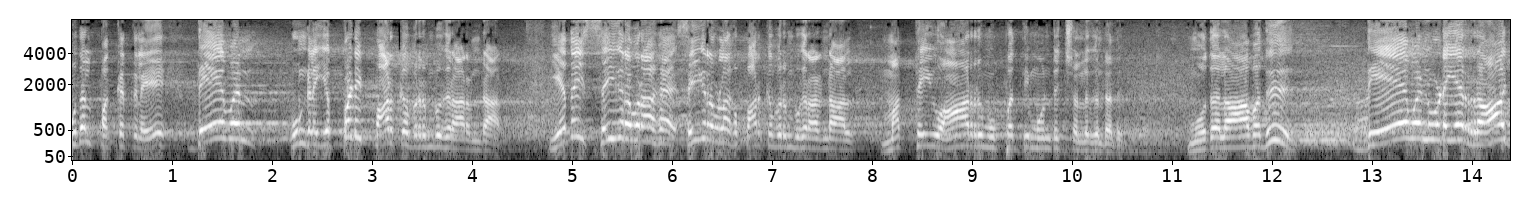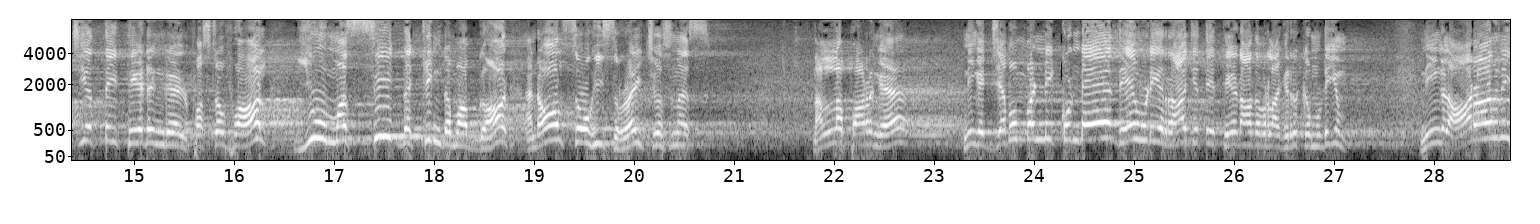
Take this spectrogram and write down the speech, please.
முதல் பக்கத்திலே தேவன் உங்களை எப்படி பார்க்க விரும்புகிறார் என்றார். எதை செய்கிறவராக செய்கிறவளாக பார்க்க விரும்புகிறார் என்றால் மத்தேயு ஆறு முப்பத்தி மூன்று சொல்லுகின்றது. முதலாவது தேவனுடைய ராஜ்யத்தை தேடுங்கள். First of all you must seek the kingdom of God and also his righteousness நல்லா பாருங்க. நீங்க ஜெபம் பண்ணிக்கொண்டே தேவனுடைய ராஜ்யத்தை தேடாதவர்களாக இருக்க முடியும். நீங்கள் ஆராதனை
